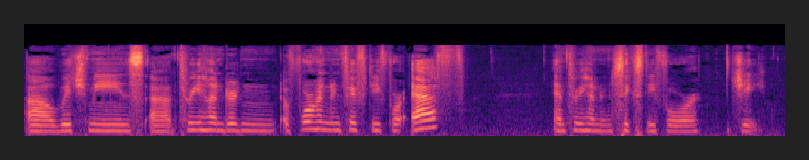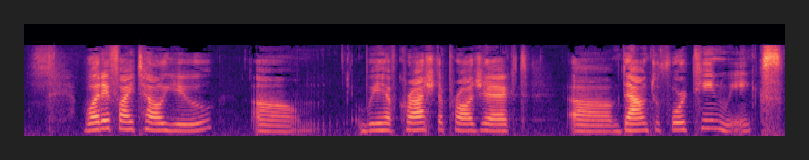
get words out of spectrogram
uh, which means uh, 300 and, uh, 450 for F and 360 for G. What if I tell you um, we have crashed the project um, down to 14 weeks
